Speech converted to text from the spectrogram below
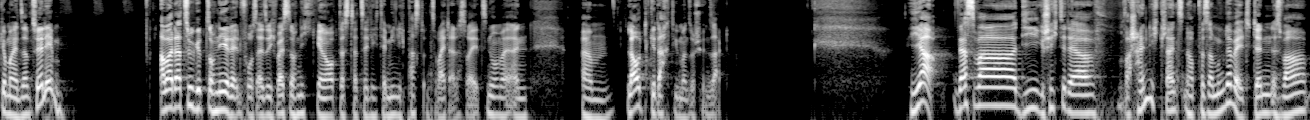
gemeinsam zu erleben. Aber dazu gibt's noch nähere Infos. Also ich weiß noch nicht genau, ob das tatsächlich terminlich passt und so weiter. Das war jetzt nur mal ein ähm, laut gedacht, wie man so schön sagt. Ja, das war die Geschichte der wahrscheinlich kleinsten Hauptversammlung der Welt. Denn es war,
